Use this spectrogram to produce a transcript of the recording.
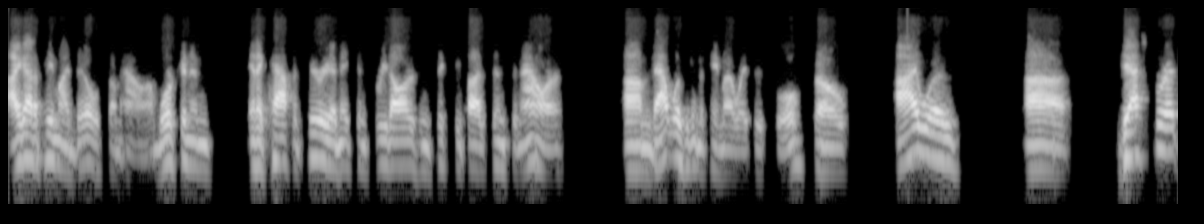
I got to pay my bills somehow. I'm working in, in a cafeteria making $3.65 an hour. Um, that wasn't going to pay my way through school. So I was, uh, desperate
